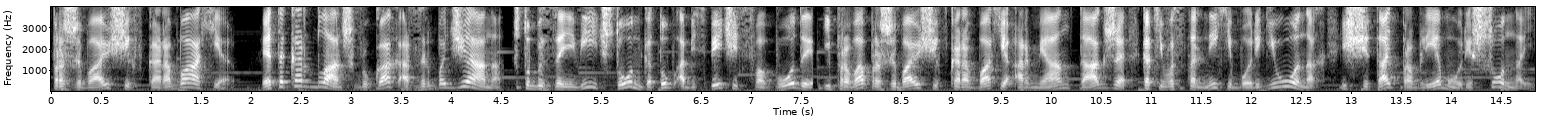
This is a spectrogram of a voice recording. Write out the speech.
проживающих в Карабахе. Это карт-бланш в руках Азербайджана, чтобы заявить, что он готов обеспечить свободы и права проживающих в Карабахе армян так же, как и в остальных его регионах, и считать проблему решенной.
